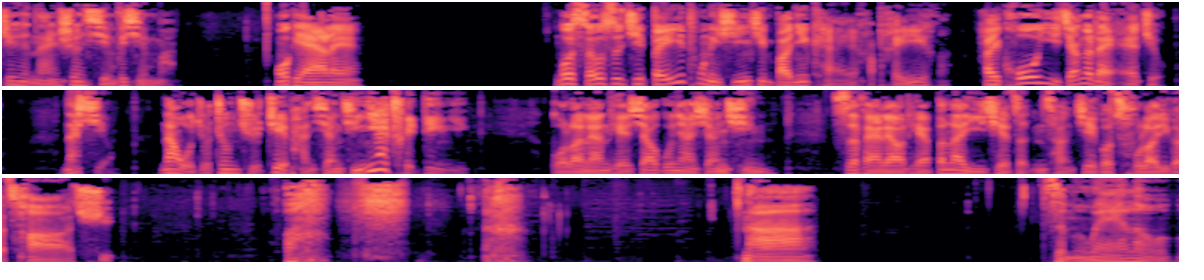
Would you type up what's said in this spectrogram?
这个男生行不行嘛？我看嘞，我收拾起悲痛的心情帮你看一下，配一下，还可以讲个烂酒。那行，那我就争取这盘相亲一锤定音。过了两天，小姑娘相亲。吃饭聊天本来一切正常，结果出了一个插曲。啊，那这么晚了，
